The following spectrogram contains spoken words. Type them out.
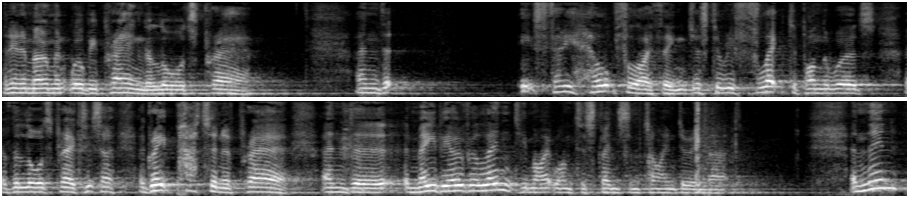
And in a moment, we'll be praying the Lord's Prayer. And it's very helpful, I think, just to reflect upon the words of the Lord's Prayer, because it's a, a, great pattern of prayer. And, uh, and maybe over Lent, you might want to spend some time doing that. And then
